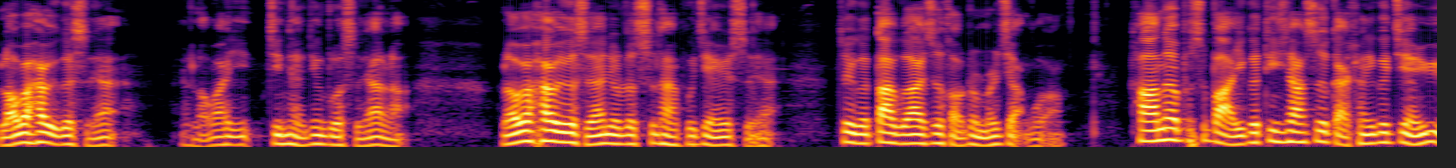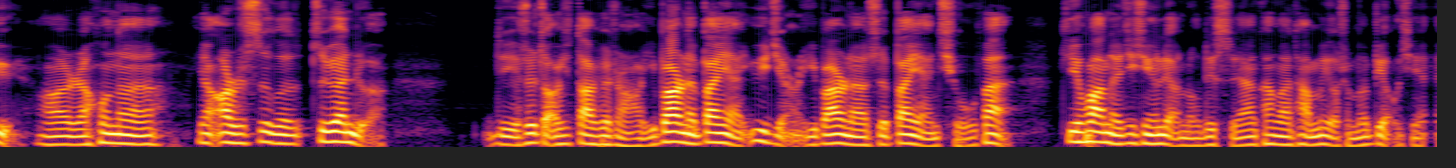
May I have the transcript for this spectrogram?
老外还有一个实验，老外今天净做实验了。老外还有一个实验就是斯坦福监狱实验，这个大哥艾斯考专门讲过啊。他呢不是把一个地下室改成一个监狱啊，然后呢让二十四个志愿者，也是找一些大学生，一半呢扮演狱警，一半呢是扮演囚犯。计划呢进行两周的实验，看看他们有什么表现。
